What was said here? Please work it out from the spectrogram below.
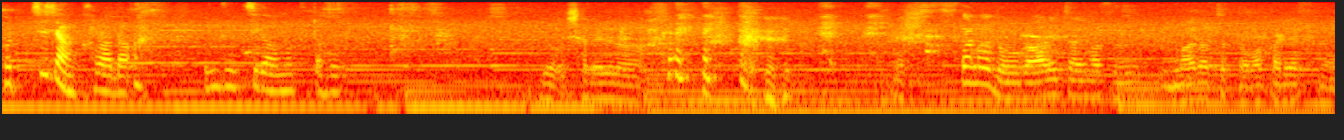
こっちじゃん体。全然違う思ってた方。ようしゃべるな。下の動画荒れちゃいます？まだちょっと分かりやすくない。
